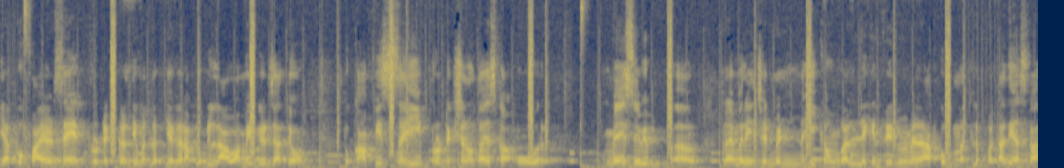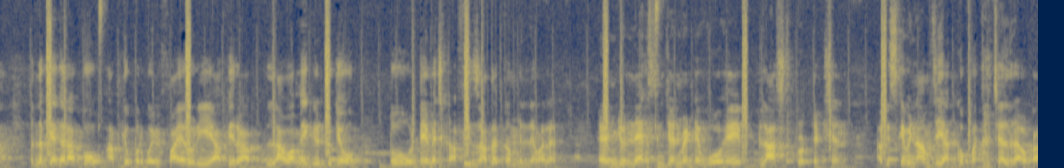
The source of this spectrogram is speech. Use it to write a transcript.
ये आपको फायर से प्रोटेक्ट करती है मतलब कि अगर आप लोग लावा में गिर जाते हो तो काफ़ी सही प्रोटेक्शन होता है इसका। और मैं इसे भी प्राइमरी इंचेंटमेंट नहीं कहूँगा, लेकिन फिर भी मैंने आपको मतलब बता दिया इसका। मतलब कि अगर आपको, आपके ऊपर कोई भी फायर हो रही है या फिर आप लावा में गिर चुके हो तो डैमेज काफ़ी ज़्यादा कम मिलने वाला है। एंड जो नेक्स्ट इंचेंटमेंट है, वो है ब्लास्ट प्रोटेक्शन अब इसके भी नाम से ही आपको पता चल रहा होगा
